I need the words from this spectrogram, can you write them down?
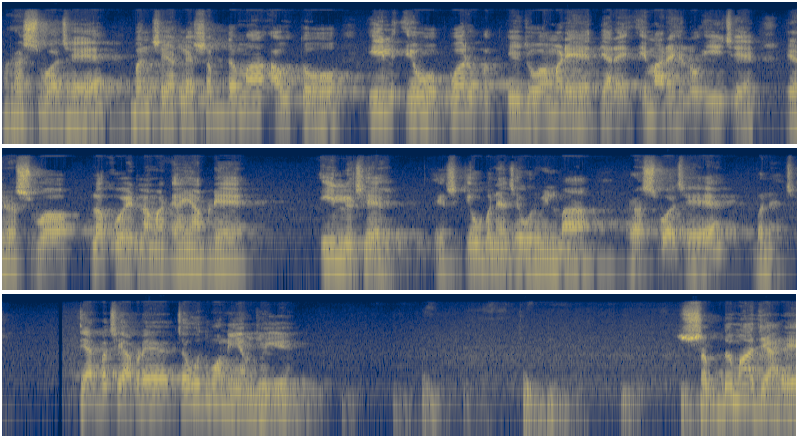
રસ્વ છે. બનશે એટલે શબ્દમાં આવતો ઈલ એવો પર પ્રત્યે જોવા મળે, ત્યારે એમાં રહેલો ઈ છે, એ રસ્વ. લખવો એટલા માટે અહીંયા આપણે ઈલ છે. એ કેવું બને છે ઉર્મિલમાં? રસ્વ છે, બને છે. ત્યાર પછી આપણે ચૌદમો નિયમ જોઈએ. શબ્દમાં જ્યારે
